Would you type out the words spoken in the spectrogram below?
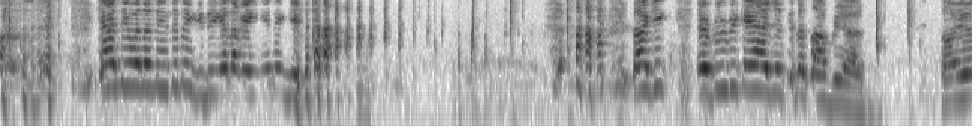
Kaya hindi mo nandidinig. Hindi ka nakikinig eh. Lagi, every week kaya niya sinasabi yan. So, yun.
